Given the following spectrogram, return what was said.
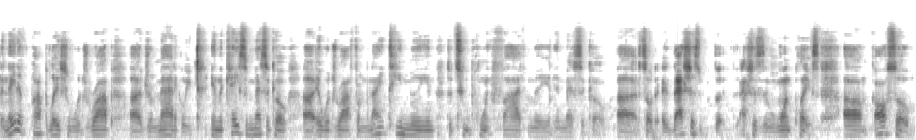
the native population would drop uh, dramatically. In the case of Mexico, uh, it would drop from 19 million to 2.5 million in Mexico. Uh, so that's just that's just in one place. Um, also,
